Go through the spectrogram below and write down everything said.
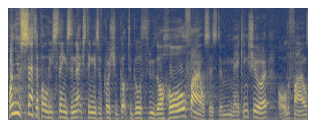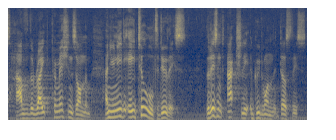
When you've set up all these things, the next thing is, of course, you've got to go through the whole file system, making sure all the files have the right permissions on them. And you need a tool to do this. There isn't actually a good one that does this.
